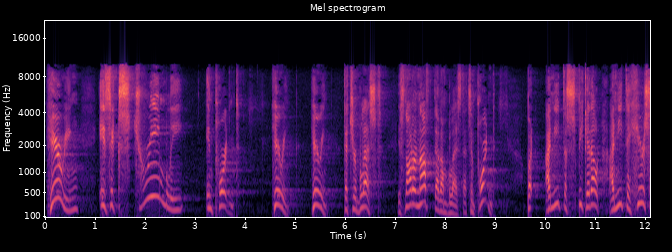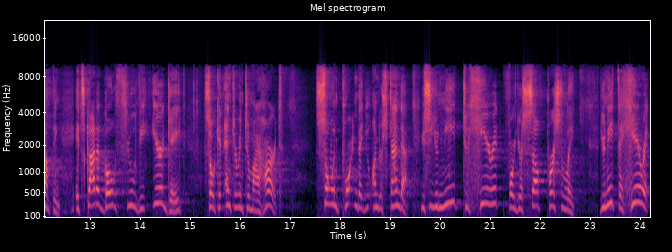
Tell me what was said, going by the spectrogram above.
Hearing is extremely important. Hearing, hearing that you're blessed. It's not enough that I'm blessed, that's important. But I need to speak it out. I need to hear something. It's got to go through the ear gate so it can enter into my heart. So important that you understand that. You see, you need to hear it for yourself personally. You need to hear it,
